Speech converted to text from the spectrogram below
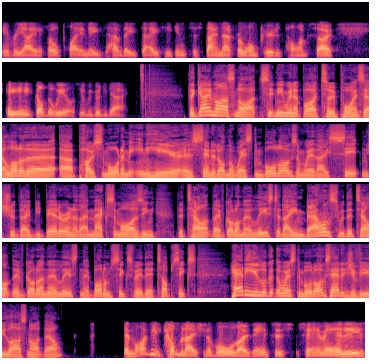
every AFL player needs to have these days. He can sustain that for a long period of time. So he's got the wheels. He'll be good to go. The game last night, Sydney win it by two points. Now, a lot of the uh, post mortem in here has centred on the Western Bulldogs and where they sit and should they be better and are they maximising the talent they've got on their list? Are they imbalanced with the talent they've got on their list and their bottom six v their top six? How do you look at the Western Bulldogs? How did you view last night, Dal? It might be a combination of all those answers, Sam, and it is.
